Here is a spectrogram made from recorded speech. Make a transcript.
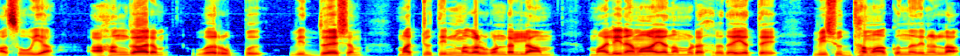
അസൂയ അഹങ്കാരം വെറുപ്പ് വിദ്വേഷം മറ്റു തിന്മകൾ കൊണ്ടെല്ലാം മലിനമായ നമ്മുടെ ഹൃദയത്തെ വിശുദ്ധമാക്കുന്നതിനുള്ള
